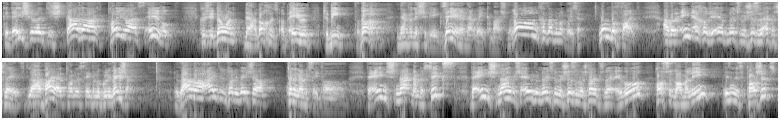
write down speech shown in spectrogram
Kadesh toiras eruv because you don't want the halachas of Erev to be forgotten. And therefore there should be exer in that way. Not Goisa. Number five. Aval ein echad Erev notes Rishus echad shleiv. La habaya tona sefer l'kulivesha. The rabba aidim toni vesha toni nami sefer. Ve'ein shnat, number six. Ve'ein shnaim she'erev notes Rishus l'shnaim shleiv. Hosu normally. Isn't this poshet?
